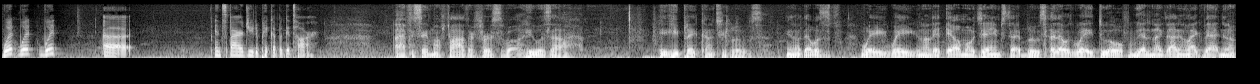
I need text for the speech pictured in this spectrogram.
What what what uh, inspired you to pick up a guitar? I have to say, my father first of all. He was uh, he he played country blues. You know that was way way you know that Elmore James type blues. that was way too old for me. I didn't like that. I didn't like that. You know.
